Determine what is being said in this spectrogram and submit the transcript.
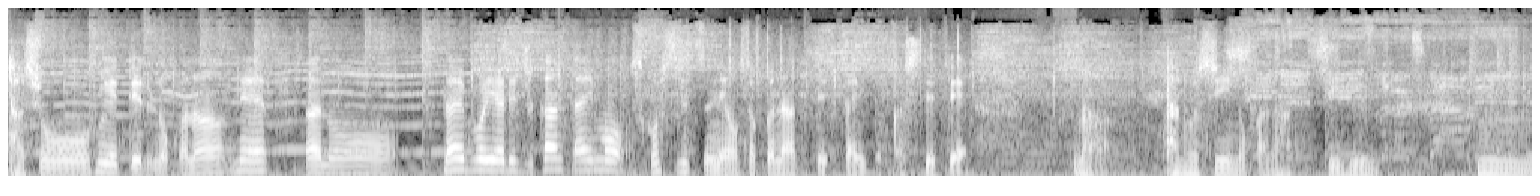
多少増えてるのかな。で、あのーライブをやる時間帯も少しずつね、遅くなってったりとかしてて、まあ、楽しいのかなっていう。うん、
